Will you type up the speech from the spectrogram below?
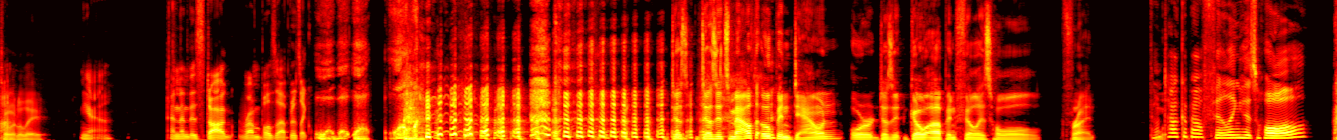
totally. Yeah. And then this dog rumbles up and it's like Does does its mouth open down or does it go up and fill his whole front? Don't talk about filling his hole.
